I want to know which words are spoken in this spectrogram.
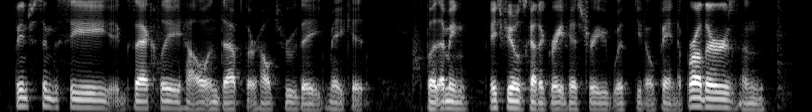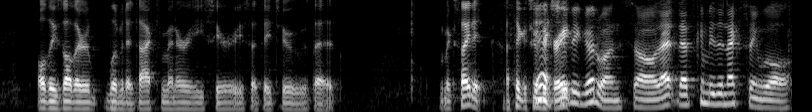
it'll be interesting to see exactly how in depth or how true they make it. But I mean, HBO's got a great history with, you know, Band of Brothers and all these other limited documentary series that they do that I'm excited. I think it's going Yeah, to it be should great. be a good one. So that that's gonna be the next thing we'll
